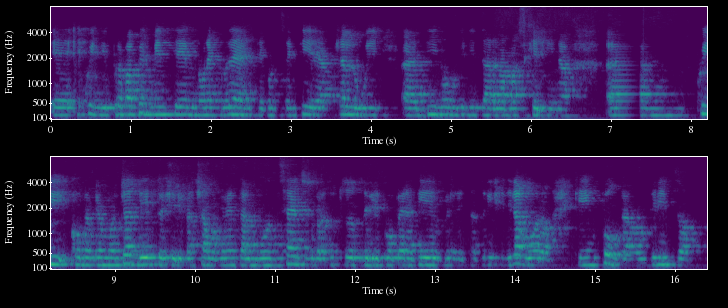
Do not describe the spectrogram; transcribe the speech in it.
e, quindi probabilmente non è prudente consentire anche a lui eh, di non utilizzare la mascherina. Eh, qui, come abbiamo già detto, ci rifacciamo ovviamente al buon senso, soprattutto delle cooperative datorici di lavoro che impongano l'utilizzo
